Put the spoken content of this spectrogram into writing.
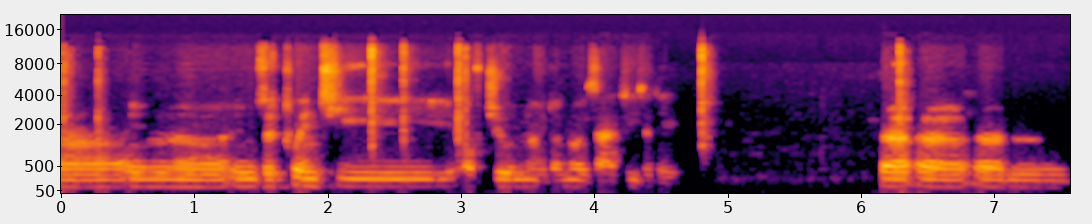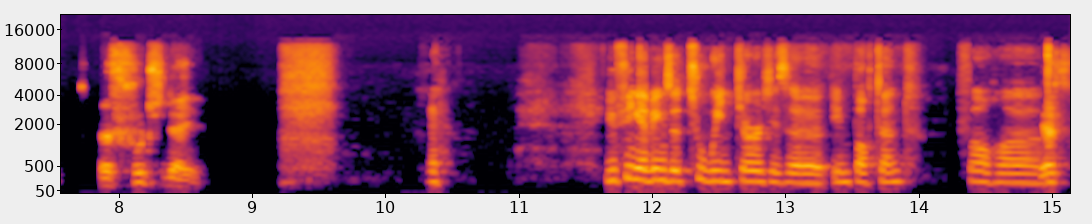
Uh, in uh, in the 20 of June, I don't know exactly the day. um, a fruit day. You think having the two winters is important for uh, Yes,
